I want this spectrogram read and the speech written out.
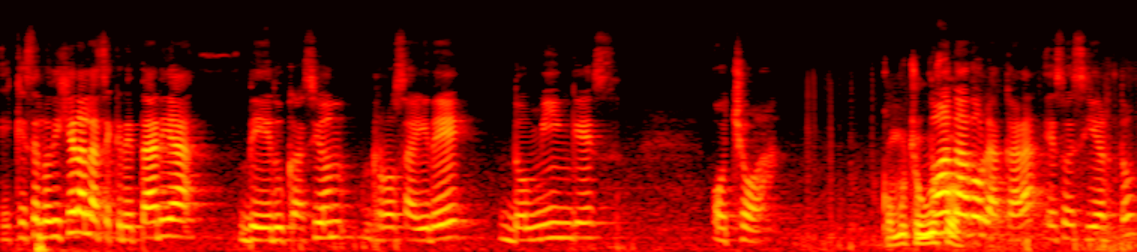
eh, que se lo dijera la secretaria de Educación Rosaide Domínguez Ochoa. Con mucho gusto. No ha dado la cara, eso es cierto.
